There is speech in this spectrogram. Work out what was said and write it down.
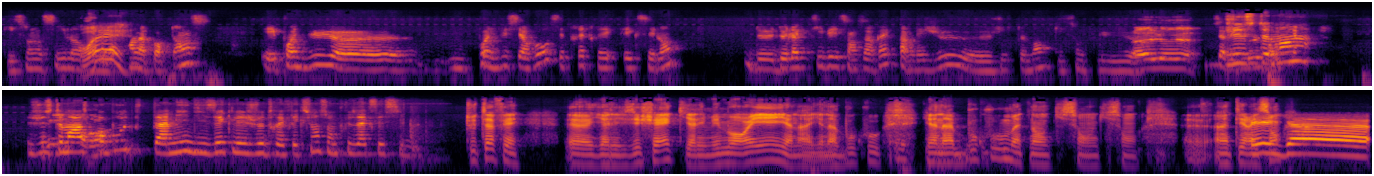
qui sont aussi leur Ouais. grande importance. Et point de vue, euh, point de vue cerveau, c'est très très excellent de, de l'activer sans arrêt par les jeux euh, justement qui sont plus. euh, Euh, le- Justement, justement à ce propos, Tammy disait que les jeux de réflexion sont plus accessibles. Tout à fait. Euh, Il y a les échecs, il y a les mémories, il y en a, il y en a beaucoup. Il y en a beaucoup maintenant qui sont, qui sont euh, intéressants. il y a,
